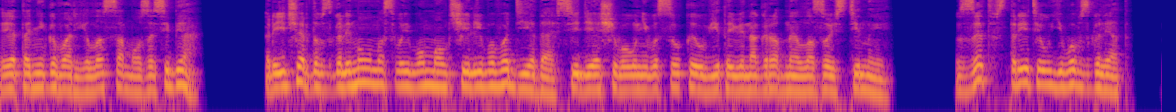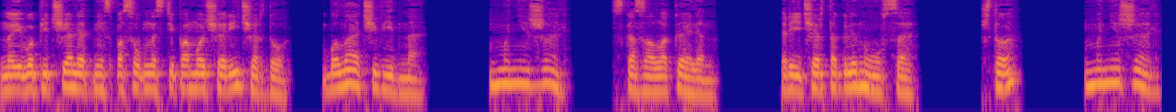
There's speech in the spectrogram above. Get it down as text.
это не говорило само за себя. Ричард взглянул на своего молчаливого деда, сидящего у невысокой увитой виноградной лозой стены. Зет встретил его взгляд, но его печаль от неспособности помочь Ричарду была очевидна. «Мне жаль», — сказала Кэлен. Ричард оглянулся. «Что?» «Мне жаль.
